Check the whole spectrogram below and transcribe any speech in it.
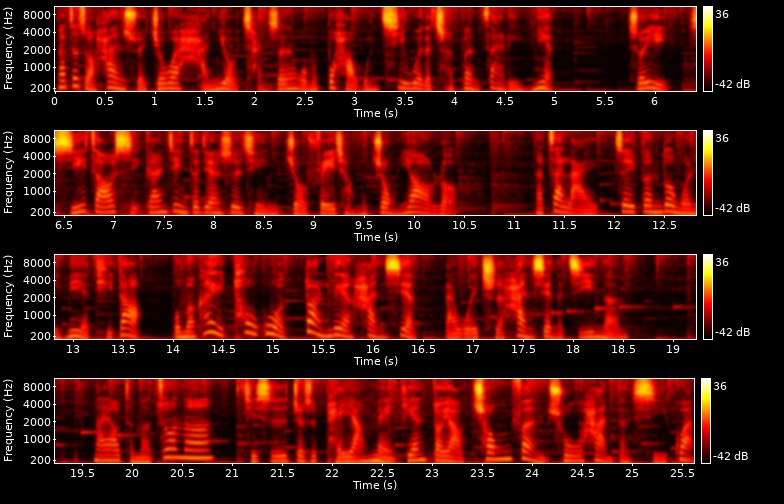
那这种汗水就会含有产生我们不好闻气味的成分在里面。所以洗澡洗干净这件事情就非常的重要了。那再来，这份论文里面也提到，我们可以透过锻炼汗腺来维持汗腺的机能。那要怎么做呢？其实就是培养每天都要充分出汗的习惯。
